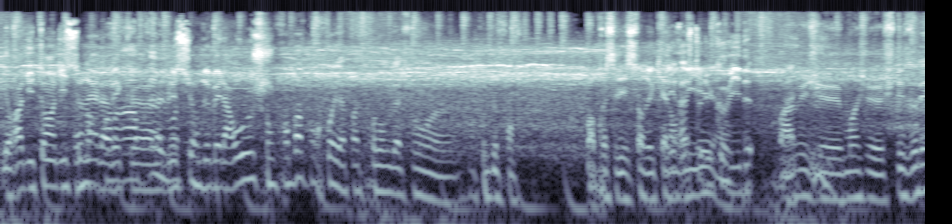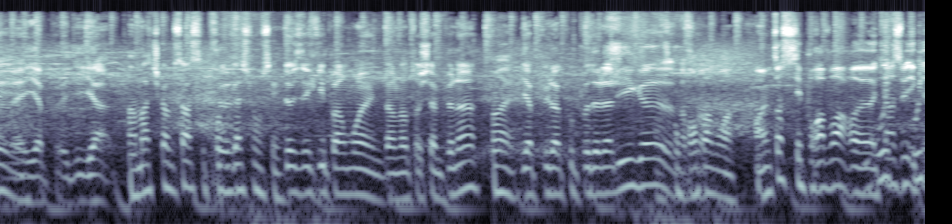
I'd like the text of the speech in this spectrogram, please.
Il y aura du temps additionnel avec euh, après, la blessure je- de Bellarouche. Je comprends pas pourquoi il n'y a pas de prolongation euh, en Coupe de France. Bon, après, c'est des histoires de Il reste calendrier. du hein. Covid. Ouais, mais je- moi, je, je suis désolé. Il y a, il y a Un match comme ça, c'est prolongation. C'est. deux équipes en moins dans notre championnat. Ouais. Il n'y a plus la Coupe de la Ligue. Je comprends pas moi. En même temps, si c'est pour avoir euh, Oui, 15 oui,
